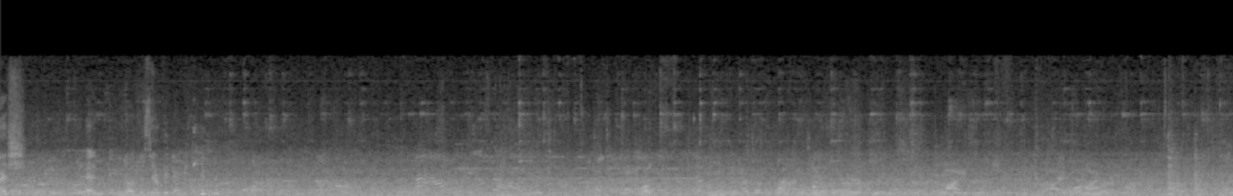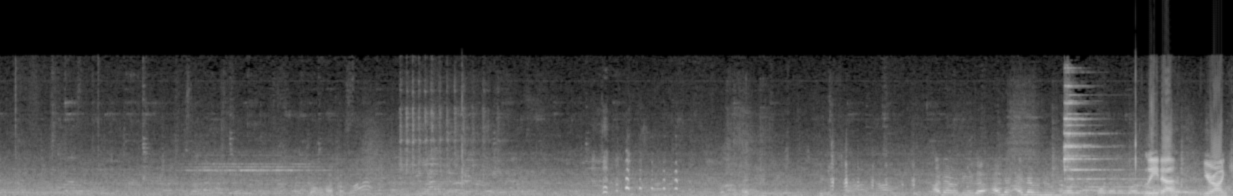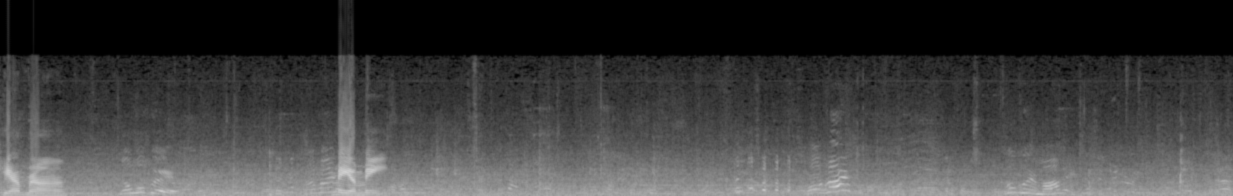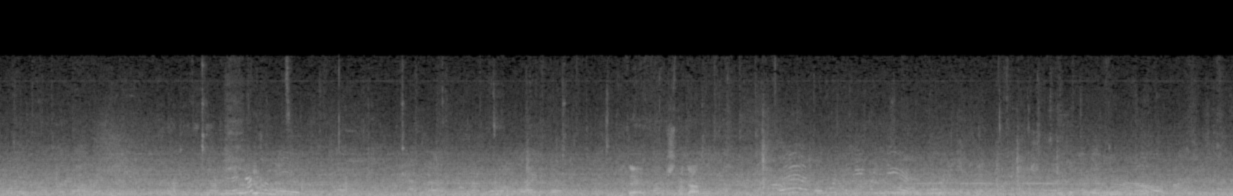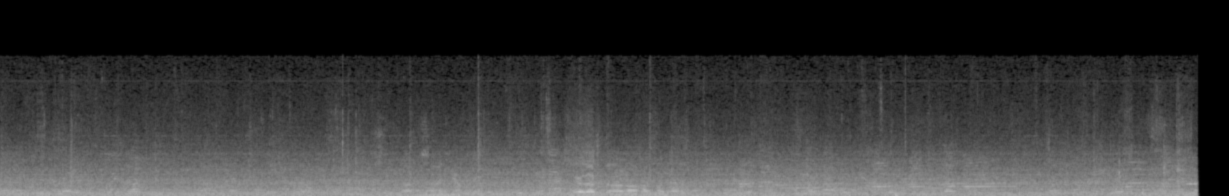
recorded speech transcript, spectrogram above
No, just every day. What? Go on. I never knew that. I, ne- I never knew more than a four letter word. Lita, you're on camera. No, Wilbur. Mammy. Want her? Mom. Linda me. There, she's done. Yeah, that's uh,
